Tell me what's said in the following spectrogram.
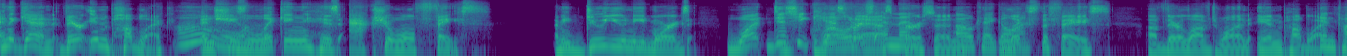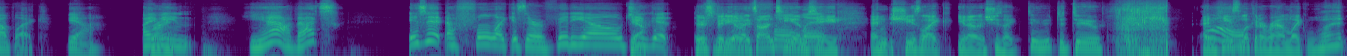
And again, they're in public and she's Oh. licking his actual face. I mean, do you need more? Ex- what Did she kiss first ass and then- person oh, Okay, go on. licks the face of their loved one in public? in public. Yeah. I Right? mean, yeah, that's is it a full like is there a video? Do you get There's video. It's on TMZ, lick? and she's like, you know, she's like, do do do, and he's Oh. looking around like, what?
